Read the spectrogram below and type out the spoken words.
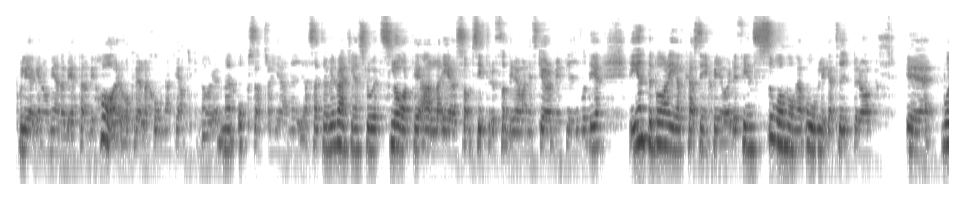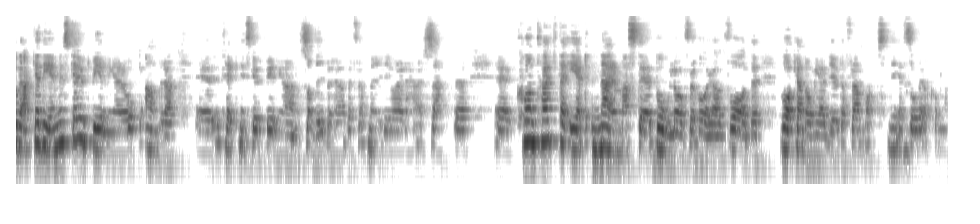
kollegorna och medarbetarna vi har och relationerna till entreprenörer, men också attrahera nya. Så att jag vill verkligen slå ett slag till alla er som sitter och funderar vad ni ska göra med ert liv. Och det, det är inte bara elkraftingenjörer, det finns så många olika typer av eh, både akademiska utbildningar och andra eh, tekniska utbildningar som vi behöver för att möjliggöra det här. Så att, eh, eh kontakta ert närmaste bolag för att höra vad vad kan de erbjuda framåt? Ni är så välkomna.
